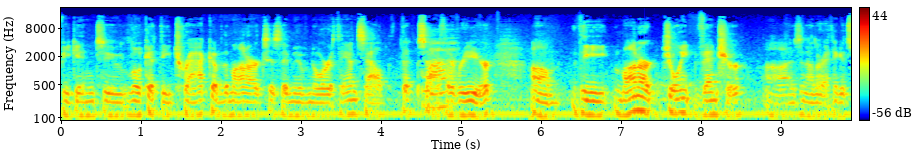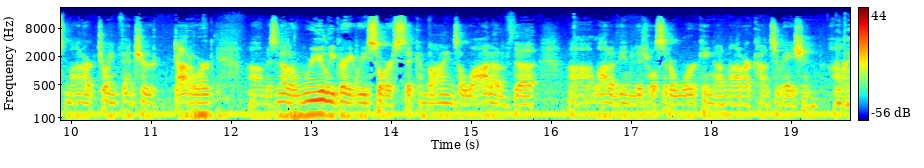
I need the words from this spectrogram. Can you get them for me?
begin to look at the track of the monarchs as they move north and south, th- south Wow. every year. Um, the Monarch Joint Venture uh, is another, I think it's monarchjointventure.org, um, is another really great resource that combines a lot of the uh, a lot of the individuals that are working on monarch conservation. Um, Okay.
